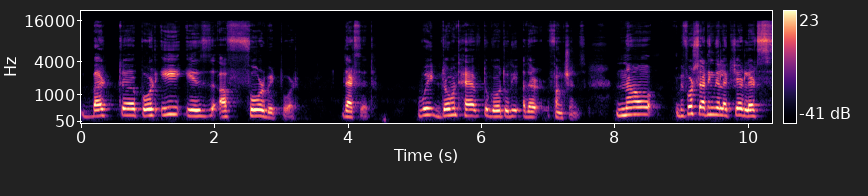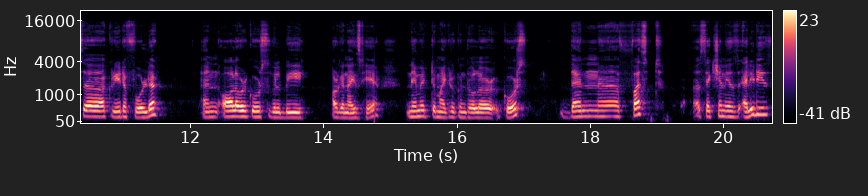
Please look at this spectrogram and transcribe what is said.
but uh, port E is a 4 bit port. That's it we don't have to go to the other functions. Now, before starting the lecture, let's uh, create a folder and all our course will be organized here. Name it microcontroller course. Then uh, first uh, section is LEDs.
